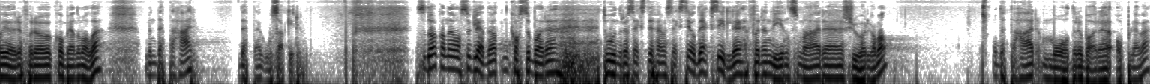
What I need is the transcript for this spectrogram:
å gjøre for å komme gjennom alle. Men dette her, dette er godsaker. Så da kan jeg også glede deg at den koster bare 265,60, og det er ikke så ille for en vin som er eh, sju år gammel. Og dette her må dere bare oppleve.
